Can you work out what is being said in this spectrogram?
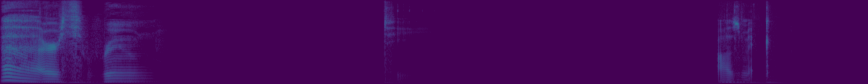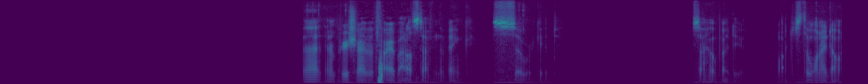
Ah, earth, rune. Cosmic. That, and I'm pretty sure I have a fire battle staff in the bank, so we're good. So I hope I do. Watch, it's the one I don't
